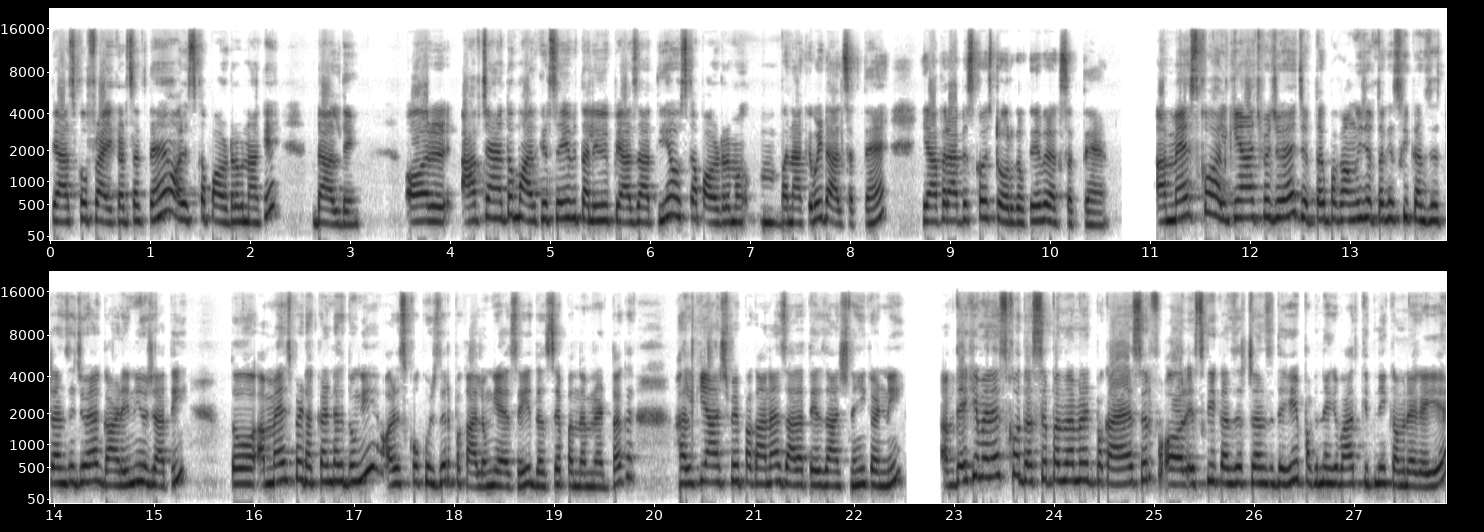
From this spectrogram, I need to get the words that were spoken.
प्याज को फ्राई कर सकते हैं और इसका पाउडर बना के डाल दें। और आप चाहें तो मार्केट से भी तली हुई प्याज आती है, उसका पाउडर बना के भी डाल सकते हैं, या फिर आप इसको स्टोर करके भी रख सकते हैं। अब मैं इसको हल्की आँच पे जो है, जब तक पकाऊँगी, जब तक इसकी कंसिस्टेंसी जो है गाढ़ी नहीं हो जाती तो अब मैं इस पर ढक्कन ढक दूँगी और इसको कुछ देर पका लूँगी ऐसे ही 10 से 15 मिनट तक। हल्की आँच पे पकाना, ज़्यादा तेज़ आँच नहीं करनी। अब देखिए मैंने इसको 10 से 15 मिनट पकाया है सिर्फ़, और इसकी कंसिस्टेंसी देखिए, पकने के बाद कितनी कम रह गई है।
